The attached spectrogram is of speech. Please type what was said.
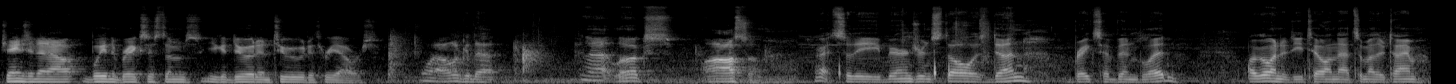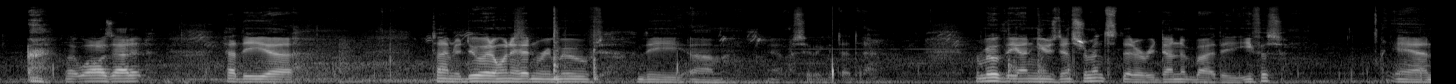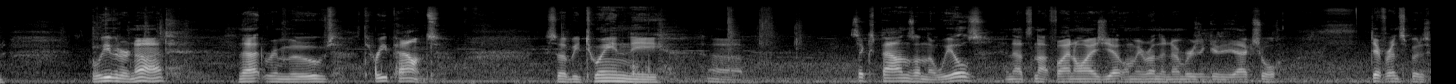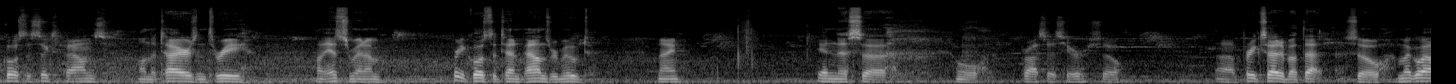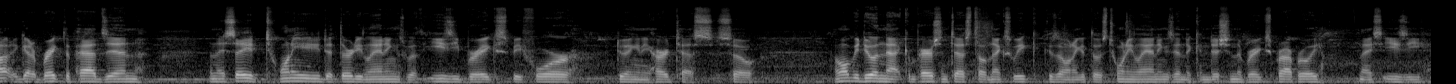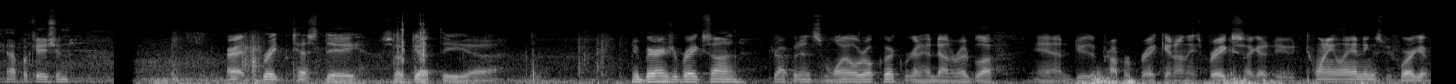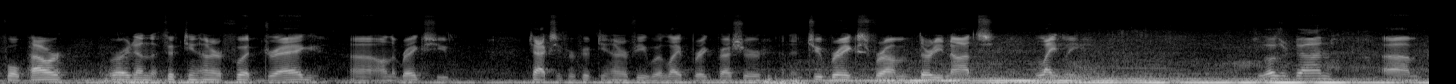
changing it out, bleeding the brake systems, you could do it in two to three hours. Wow, look at that. That looks awesome. All right, so the Beringer install is done brakes have been bled. I'll go into detail on that some other time. but while I was at it, had the uh, time to do it, I went ahead and removed the, um, yeah, let's see if we get that to, remove the unused instruments that are redundant by the EFIS. And believe it or not, that removed three pounds. So between the um, six pounds on the wheels and that's not finalized yet. When we run the numbers and give you the actual difference but it's close to six pounds on the tires and three on the instrument. I'm pretty close to 10 pounds removed nine in this uh, little process here so uh, pretty excited about that. So I'm gonna go out and gotta break the pads in and they say 20 to 30 landings with easy brakes before doing any hard tests. So I won't be doing that comparison test till next week because I want to get those 20 landings in to condition the brakes properly. Nice easy application. All right, brake test day. So I've got the uh, new Beringer brakes on. Drop it in some oil real quick. We're gonna head down to Red Bluff and do the proper break-in on these brakes. I gotta do 20 landings before I get full power. We've already done the 1500 foot drag uh, on the brakes. You taxi for 1500 feet with light brake pressure and then two brakes from 30 knots lightly. So those are done. Um,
